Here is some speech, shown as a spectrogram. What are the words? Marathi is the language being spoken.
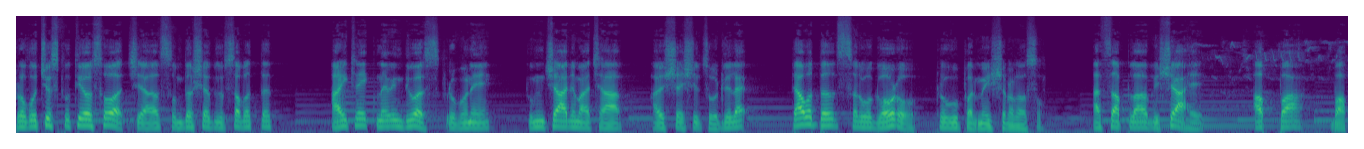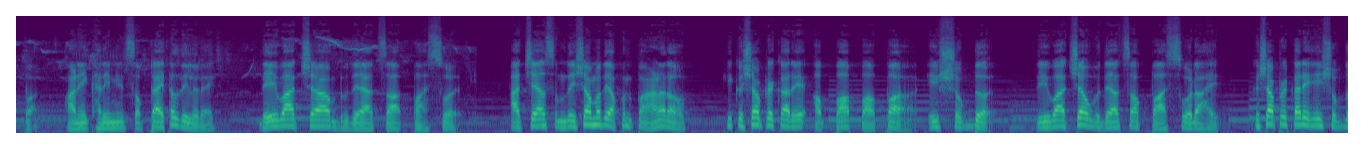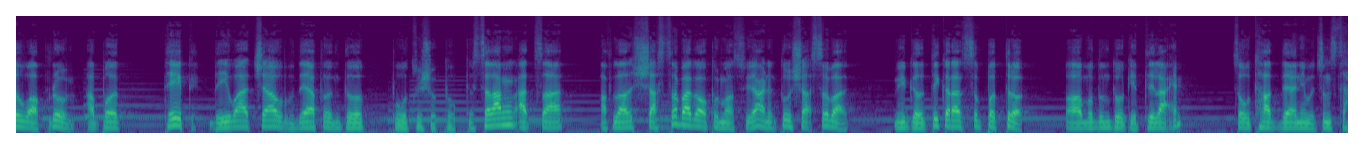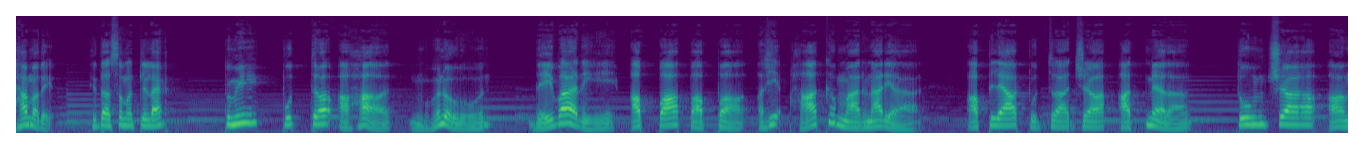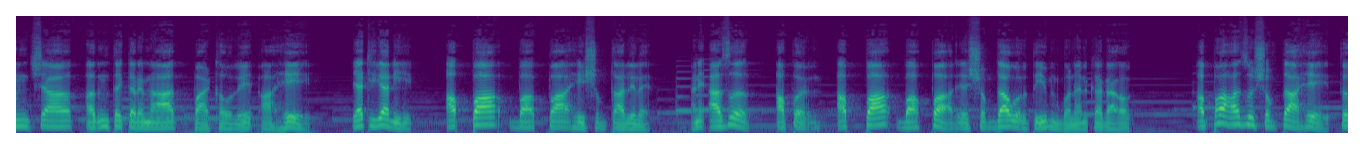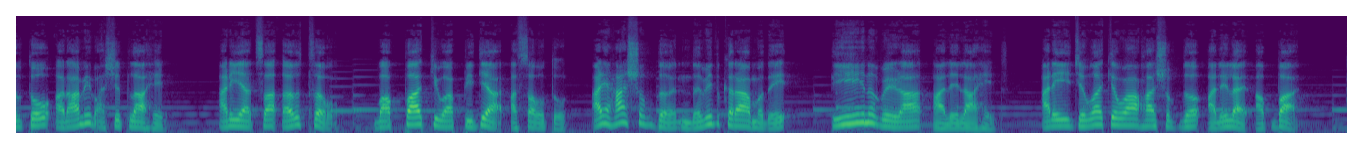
प्रभूची स्तुती असो आजच्या सुंदरशा दिवसाबद्दल आणखी एक नवीन दिवस प्रभूने तुमच्या आणि माझ्या आयुष्याशी जोडलेला आहे. त्याबद्दल सर्व गौरव प्रभू परमेश्वराला असो. आजचा आपला विषय आहे अप्पा बाप्पा. आणि खाली मी सब टायटल दिलेलं आहे देवाच्या हृदयाचा पासवर्ड आजच्या संदेशामध्ये आपण पाहणार आहोत की कशा प्रकारे अप्पा बाप्पा हे शब्द देवाच्या हृदयाचा पासवर्ड आहे कशा प्रकारे हे शब्द वापरून आपण थेट देवाच्या हृदयापर्यंत पोहोचू शकतो. तर चला मग आजचा आपला शास्त्रभाग आपण वाचूया आणि तो शास्त्रभाग मी गलतीकराचं पत्र मधून तो घेतलेला आहे. चौथा अध्याय आणि वचन सहामध्ये तिथं असं म्हटलेलं आहे तुम्ही पुत्र आहात म्हणून देवाने आप्पा पाप्पा अशी हाक मारणाऱ्या आपल्या पुत्राच्या आत्म्याला तुमच्या आमच्या अंतकरणात पाठवले आहे. या ठिकाणी आप्पा बाप्पा हे शब्द आलेले आहे आणि आज आपण आप्पा बाप्पा या शब्दावरती मनन करणार आहोत. अप्पा हा जो शब्द आहे तर तो अरामी भाषेतला आहे. आणि याचा अर्थ बाप्पा किंवा पित्या असा होतो. आणि हा शब्द नवीन करामध्ये तीन वेळा आलेला आहे. आणि जेव्हा केव्हा हा शब्द आलेला आहे अब्बा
